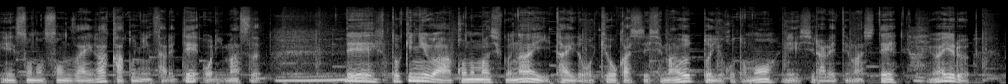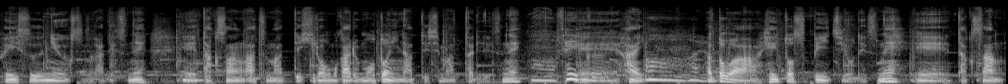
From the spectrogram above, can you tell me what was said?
えーその存在が確認されております。で時には好ましくない態度を強化してしまうということも、えー知られてまして、はい。い、わゆるフェイスニュースがですね、えたくさん集まって広がる元になってしまったりですね、はい。あとはヘイトスピーチをですね、えーたくさん、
